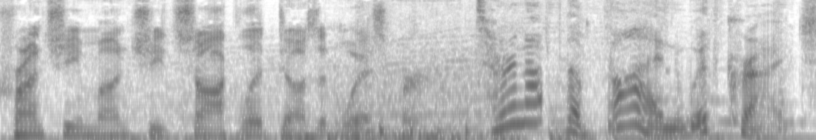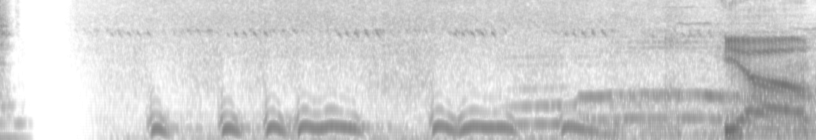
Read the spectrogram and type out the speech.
Crunchy, munchy chocolate doesn't whisper. Turn up the fun with Crunch. Yo,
